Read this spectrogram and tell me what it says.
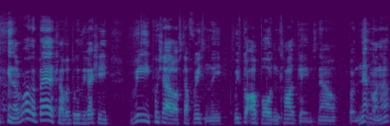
in a rather bare cupboard because we've actually really pushed out a lot of stuff recently. We've got our board and card games now. We've got Netrunner,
